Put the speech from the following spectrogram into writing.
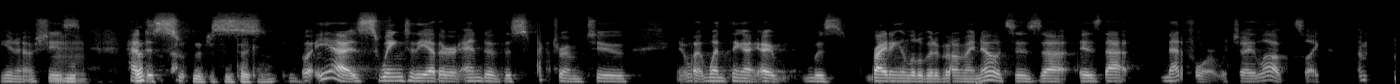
You know, she's Mhm. Had That's, to that's an interesting take on it. yeah. yeah, swing to the other end of the spectrum. To you know, one- one thing I, I was writing a little bit about in my notes is uh, is that metaphor, which I love. It's like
